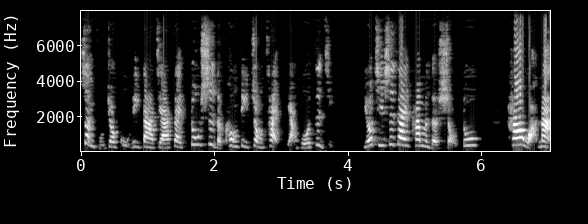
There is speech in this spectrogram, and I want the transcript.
政府就鼓励大家在都市的空地种菜，养活自己。尤其是在他们的首都哈瓦那，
